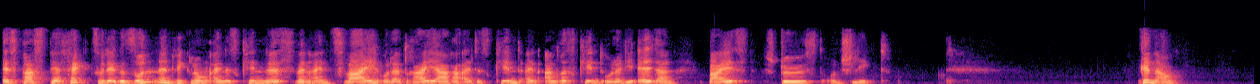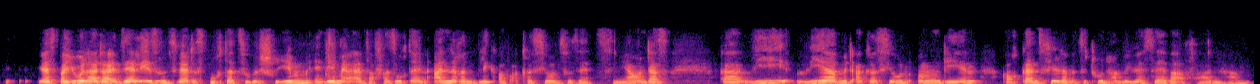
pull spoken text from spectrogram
Es passt perfekt zu der gesunden Entwicklung eines Kindes, wenn ein zwei oder drei Jahre altes Kind ein anderes Kind oder die Eltern beißt, stößt und schlägt. Genau. Jasper Juhl hat da ein sehr lesenswertes Buch dazu geschrieben, in dem er einfach versucht, einen anderen Blick auf Aggression zu setzen. Ja, und das, äh, wie wir mit Aggression umgehen, auch ganz viel damit zu tun haben, wie wir es selber erfahren haben.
